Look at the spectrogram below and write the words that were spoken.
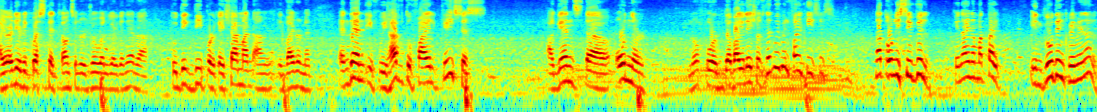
I already requested Councilor Joel Garganera to dig deeper kay siya man ang environment and then if we have to file cases against the owner no for the violations then we will file cases not only civil kinay namatay including criminal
